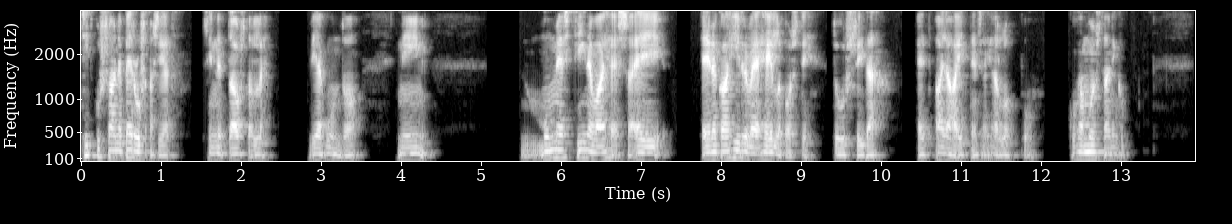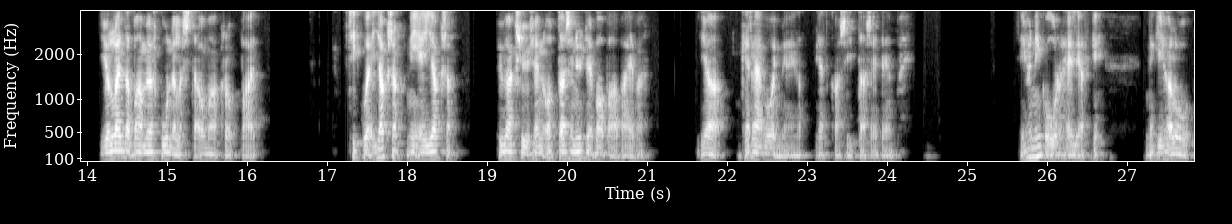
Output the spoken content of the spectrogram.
sit kun saa ne perusasiat sinne taustalle vielä kuntoon, niin mun mielestä siinä vaiheessa ei, ei ainakaan hirveän helposti tuu sitä, että ajaa itsensä ihan loppuun. Kunhan muistaa niin kuin jollain tapaa myös kuunnella sitä omaa kroppaa. Sitten kun ei jaksa, niin ei jaksa. Hyväksyy sen, ottaa sen yhden vapaa-päivän ja kerää voimia ja jatkaa siitä taas eteenpäin. Ihan niin kuin urheilijatkin. Nekin haluaa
